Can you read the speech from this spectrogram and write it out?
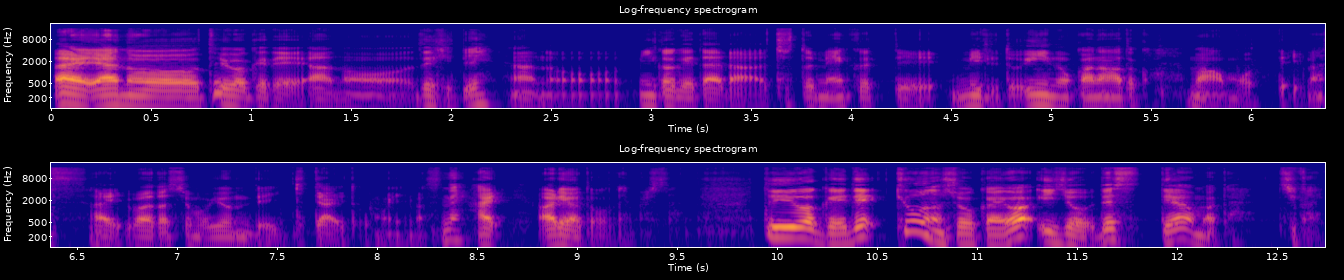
はい。あの、というわけで、あの、ぜひね、あの、見かけたらちょっとめくってみるといいのかなとか、まあ思っています。はい。私も読んでいきたいと思いますね。はい。ありがとうございました。というわけで、今日の紹介は以上です。ではまた次回。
